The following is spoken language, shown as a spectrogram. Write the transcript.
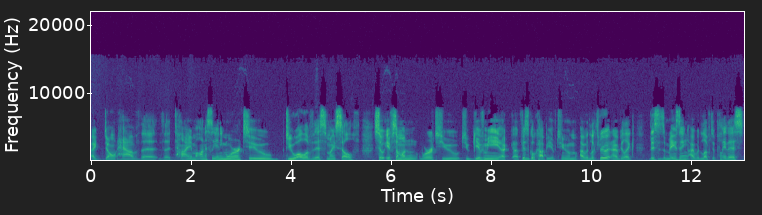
I don't have the the time honestly anymore to do all of this myself. So if someone were to to give me a, a, physical copy of Tomb, I would look through it and I would be like, "This is amazing. I would love to play this."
